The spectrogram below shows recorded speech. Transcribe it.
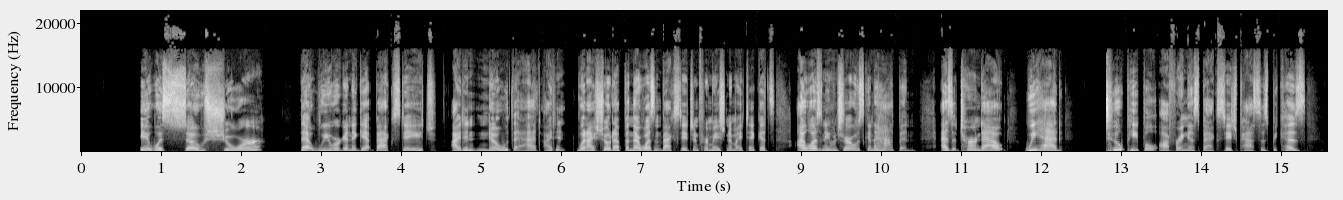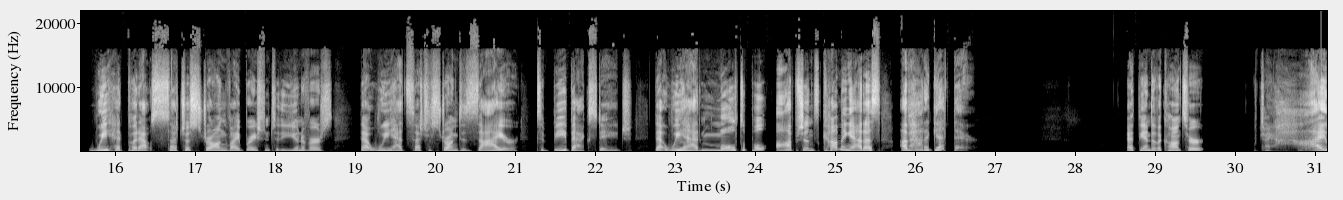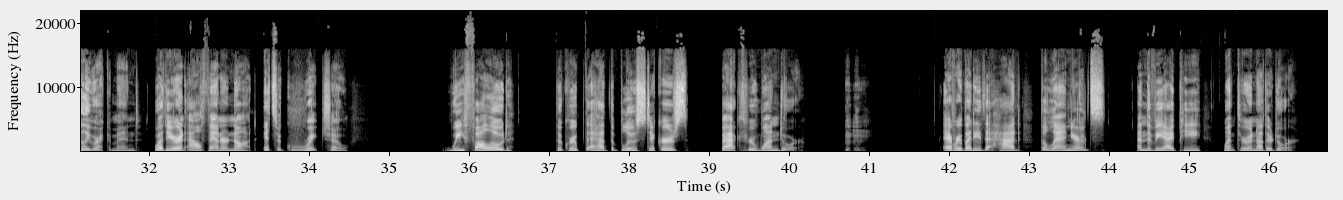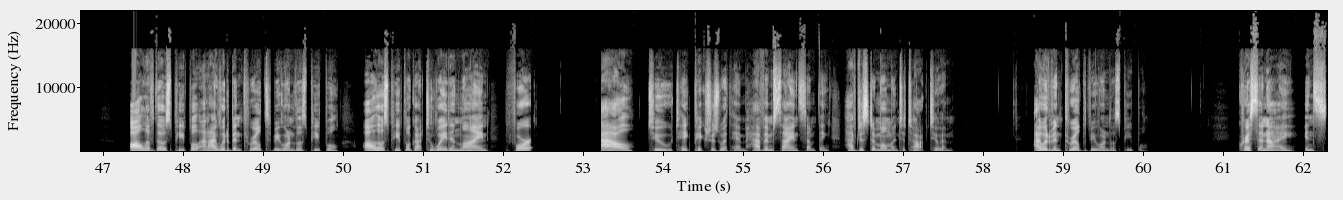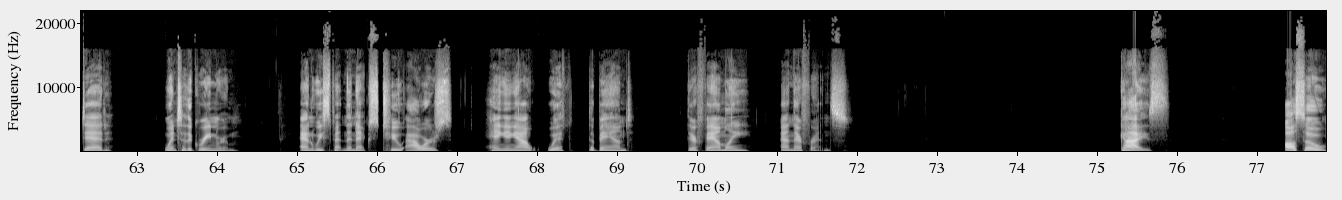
it was so sure that we were going to get backstage. I didn't know that. I didn't when I showed up and there wasn't backstage information in my tickets, I wasn't even sure it was going to happen. As it turned out, we had two people offering us backstage passes because we had put out such a strong vibration to the universe that we had such a strong desire to be backstage that we had multiple options coming at us of how to get there. At the end of the concert, which I highly recommend, whether you're an Al fan or not, it's a great show. We followed the group that had the blue stickers back through one door. Everybody that had the lanyards and the VIP went through another door. All of those people, and I would have been thrilled to be one of those people, all those people got to wait in line for Al to take pictures with him, have him sign something, have just a moment to talk to him. I would have been thrilled to be one of those people. Chris and I instead went to the green room and we spent the next two hours hanging out with the band, their family, and their friends. Guys, also,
